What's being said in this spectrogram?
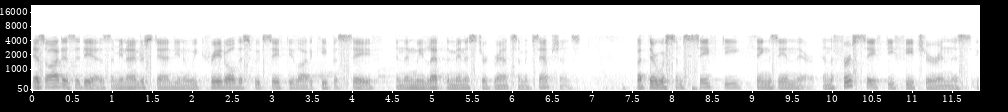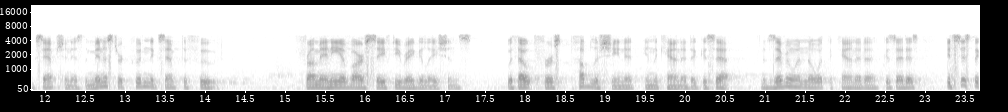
as odd as it is, I mean, I understand, you know, we create all this food safety law to keep us safe, and then we let the minister grant some exemptions. But there were some safety things in there. And the first safety feature in this exemption is the minister couldn't exempt a food from any of our safety regulations without first publishing it in the Canada Gazette. Now, does everyone know what the Canada Gazette is? It's just the,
